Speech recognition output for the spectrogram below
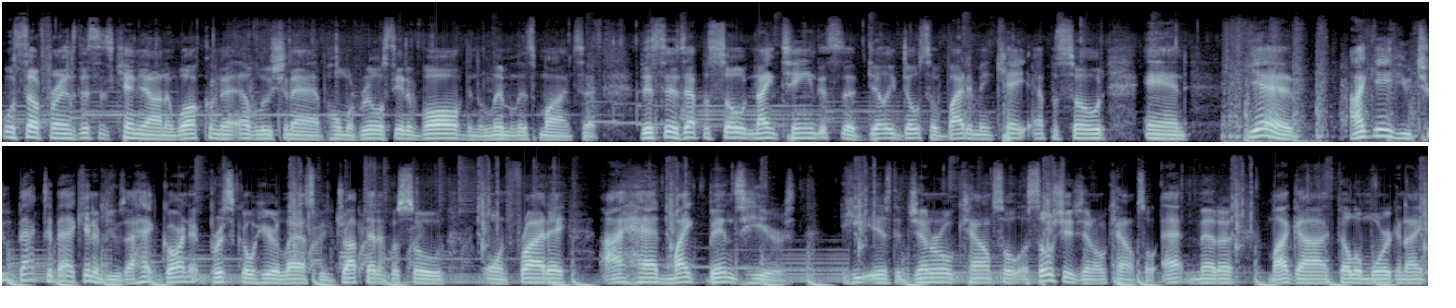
What's up, friends? This is Kenyon, and welcome to Evolution Ave, home of real estate evolved and the limitless mindset. This is episode 19. This is a daily dose of vitamin K episode. And yeah, I gave you two back to back interviews. I had Garnett Briscoe here last week, dropped that episode on Friday. I had Mike Benz here. He is the general counsel, associate general counsel at Meta, my guy, fellow Morganite.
